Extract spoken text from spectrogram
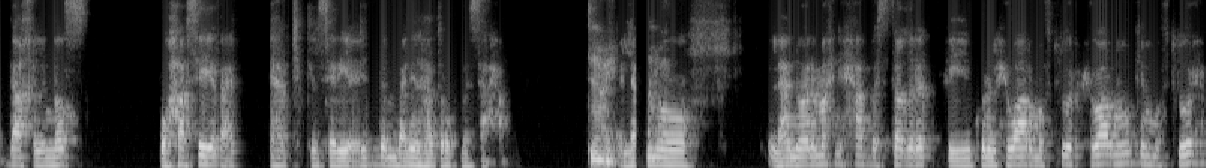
داخل النص وحسير عليها بشكل سريع جدا بعدين هترك مساحة. جميل. لأنه لأنه أنا ما احني حاب أستغرق في يكون الحوار مفتوح، حوار ممكن مفتوح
